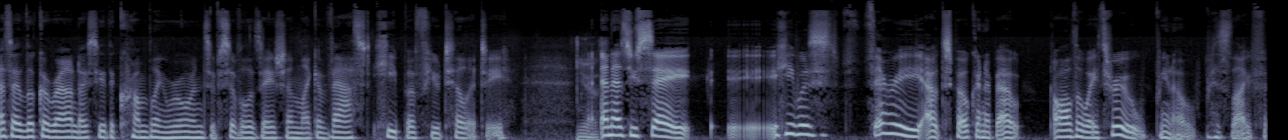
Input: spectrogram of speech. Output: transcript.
as I look around, I see the crumbling ruins of civilization like a vast heap of futility. Yes. And as you say, he was very outspoken about all the way through, you know, his life,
